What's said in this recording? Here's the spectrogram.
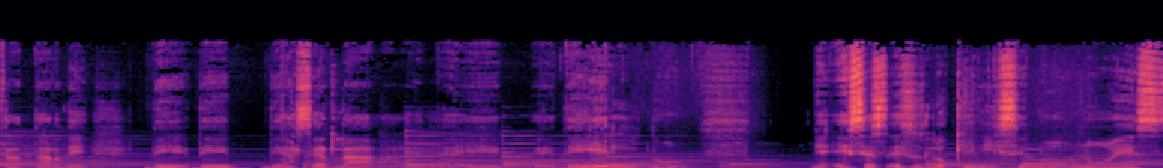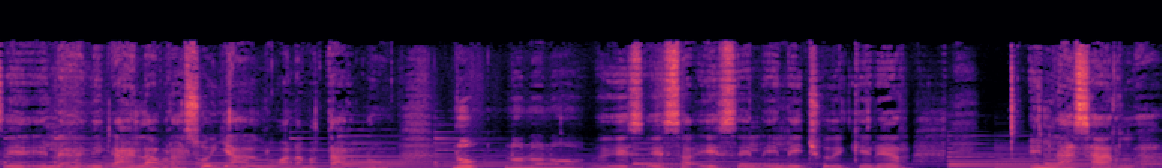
tratar de, de, hacerla de él, ¿no? Eso es, es, lo que dice, no, no es, el, ah, la abrazó y ya lo van a matar, ¿no? No, no, no, no, es, es el, el hecho de querer enlazarla.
